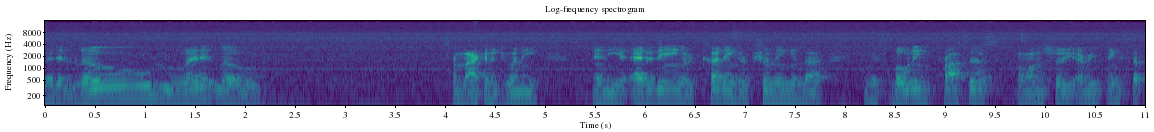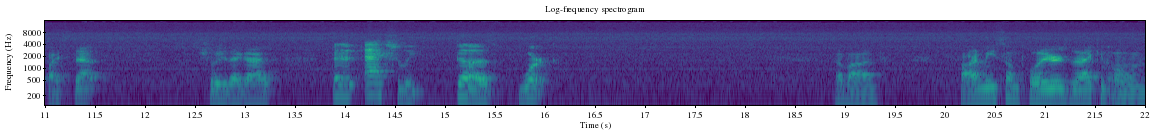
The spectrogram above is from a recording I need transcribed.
Let it load, let it load. I'm not going to do any any editing or cutting or trimming in the in this loading process. I want to show you everything step by step. Show you that guys. That it actually does work. Come on. Find me some players that I can own.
